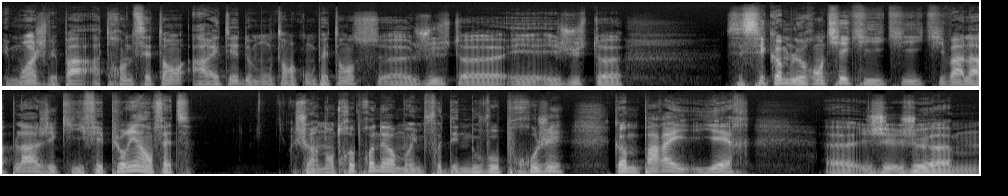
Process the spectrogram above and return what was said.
Et moi, je vais pas à 37 ans arrêter de monter en compétences juste et, juste c'est comme le rentier qui, va à la plage et qui fait plus rien en fait. Je suis un entrepreneur, moi il me faut des nouveaux projets. Comme pareil, hier, euh, je, euh,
